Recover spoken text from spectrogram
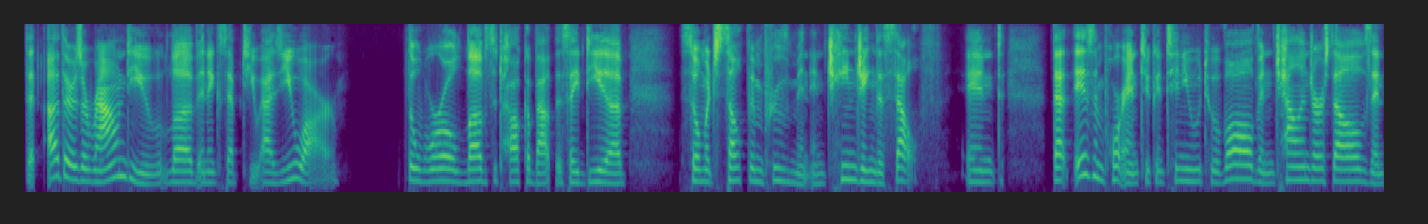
that others around you love and accept you as you are. The world loves to talk about this idea of so much self improvement and changing the self. And that is important to continue to evolve and challenge ourselves and,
